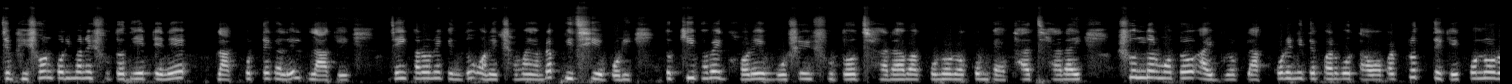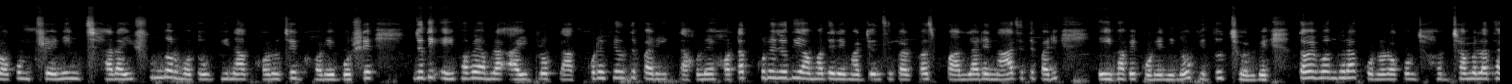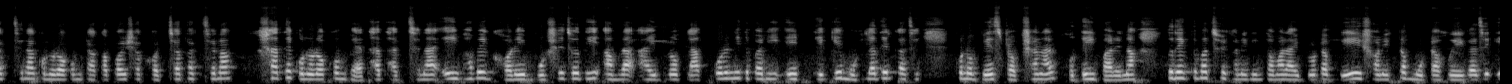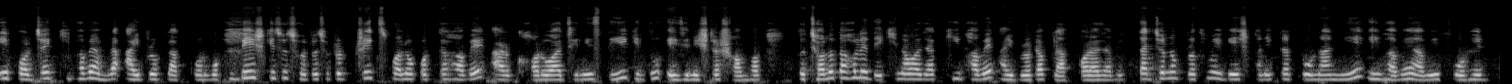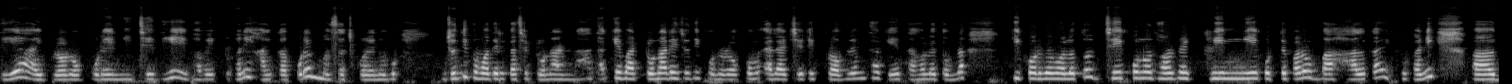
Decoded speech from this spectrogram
যে, ভীষণ পরিমাণে সুতো দিয়ে টেনে প্লাক করতে গেলে লাগে। যেই কারণে কিন্তু অনেক সময় আমরা পিছিয়ে পড়ি। তো কীভাবে ঘরে বসে সুতো ছাড়া বা কোনো রকম ব্যথা ছাড়াই সুন্দর মতো আইব্রো প্লাক করে নিতে পারব, তাও আবার প্রত্যেকে কোনো রকম ট্রেনিং ছাড়াই সুন্দর মতো বিনা খরচে ঘরে বসে যদি এইভাবে আমরা আইব্রো প্লাক করে ফেলতে পারি, তাহলে হঠাৎ করে যদি আমাদের এমার্জেন্সি পারপাস পার্লারে না যেতে পারি, এইভাবে করে নিলেও কিন্তু চলবে। তবে বন্ধুরা, কোনো রকম ঝড় ঝামেলা থাকছে না, কোনো রকম টাকা পয়সা খরচা থাকছে না। সাথে কোনো রকম ব্যথা থাকছে না। এইভাবে ঘরে বসে যদি আমরা আইব্রো প্লাক করে নিতে পারি, এর থেকে মহিলাদের কাছে কোনো বেস্ট অপশন আর হতেই পারে না। তো দেখতে পাচ্ছ, এখানে কিন্তু আমার আইব্রোটা বেশ অনেকটা মোটা হয়ে গেছে। এই পর্যায়ে কীভাবে আমরা আইব্রো প্লাক করব? বেশ কিছু ছোট ছোট ট্রিক্স ফলো করতে হবে আর ঘরোয়া জিনিস দিয়ে কিন্তু এই জিনিসটা সম্ভব। তো চলো তাহলে দেখে নেওয়া যাক কীভাবে আইব্রোটা প্লাক করা যাবে। তার জন্য প্রথমে বেশ খানিকটা টোনার নিয়ে এইভাবে আমি ফোরহেড দিয়ে আইব্রোর ওপরে নিচে দিয়ে এইভাবে একটুখানি হালকা করে মাসাজ করে নেব। যদি তোমাদের কাছে টোনার না থাকে বা টোনারে যদি কোনো রকম অ্যালার্জেটিক প্রবলেম থাকে, তাহলে তোমরা কি করবে বলো তো? যে কোনো ধরনের ক্রিম নিয়ে করতে পারো বা হালকা একটুখানি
